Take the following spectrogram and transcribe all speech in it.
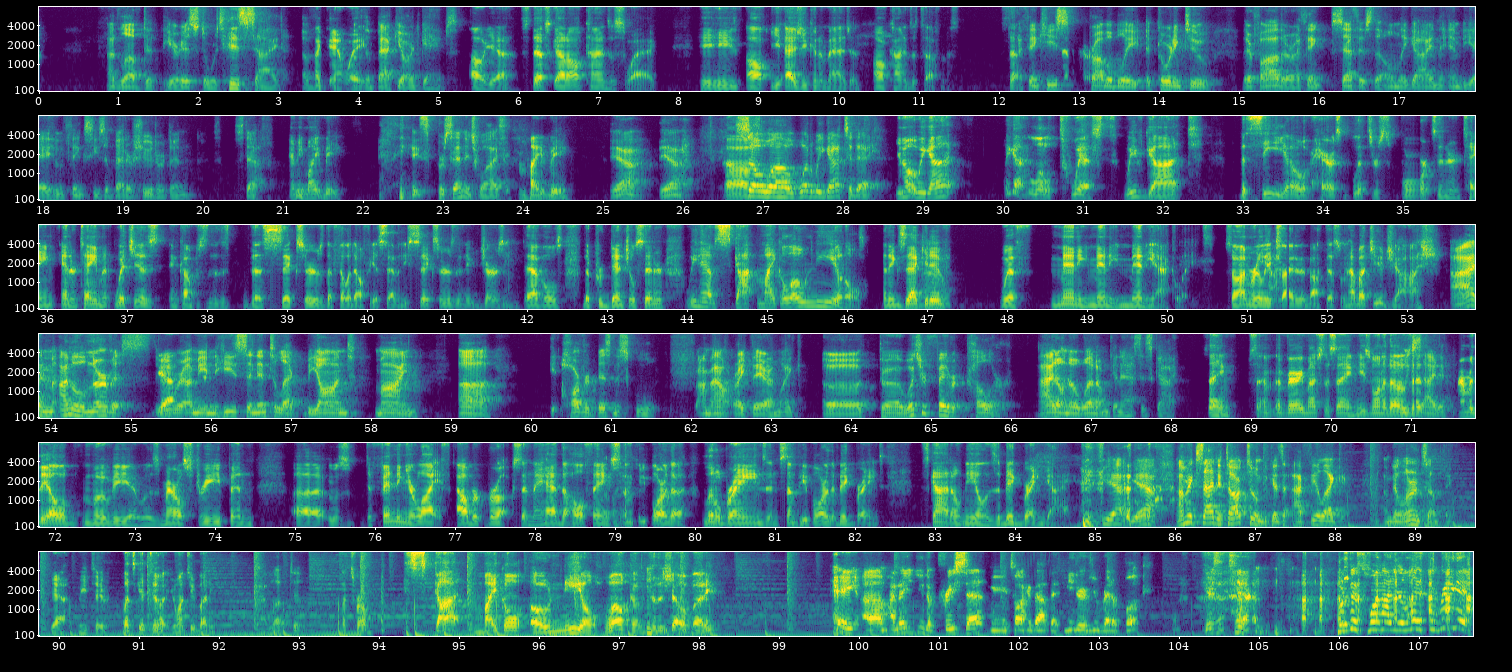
I'd love to hear his stories, his side of the, I can't wait. the backyard games. Oh yeah, Steph's got all kinds of swag. He he's all as you can imagine, all kinds of toughness. Steph, I think he's probably, according to their father, I think Seth is the only guy in the NBA who thinks he's a better shooter than Steph. And he might be. it's percentage wise. Might be. Yeah, yeah. Uh, so uh, what do we got today? You know what we got? We got a little twist. We've got the CEO of Harris Blitzer Sports Entertain, Entertainment, which is encompasses the Sixers, the Philadelphia 76ers, the New Jersey Devils, the Prudential Center. We have Scott Michael O'Neil, an executive wow. with many, many, many accolades. So I'm really yeah. excited about this one. How about you, Josh? I'm I'm a little nervous. Yeah. I mean, he's an intellect beyond mine. Uh, Harvard Business School. I'm out right there. I'm like, uh, uh, what's your favorite color? I don't know what I'm going to ask this guy. Same. So very much the same. He's one of those. I'm excited. That, remember the old movie? It was Meryl Streep and uh, it was defending your life, Albert Brooks, and they had the whole thing. Some people are the little brains, and some people are the big brains. Scott O'Neil is a big brain guy. yeah, yeah. I'm excited to talk to him because I feel like I'm going to learn something. Yeah, me too. Let's get to it. You want to, buddy? I'd love to. Let's roll. Scott Michael O'Neil, welcome to the show, buddy. Hey, um, I know you do the preset when you talk about that neither of you read a book. Here's a tip. Put this one on your list and read it.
